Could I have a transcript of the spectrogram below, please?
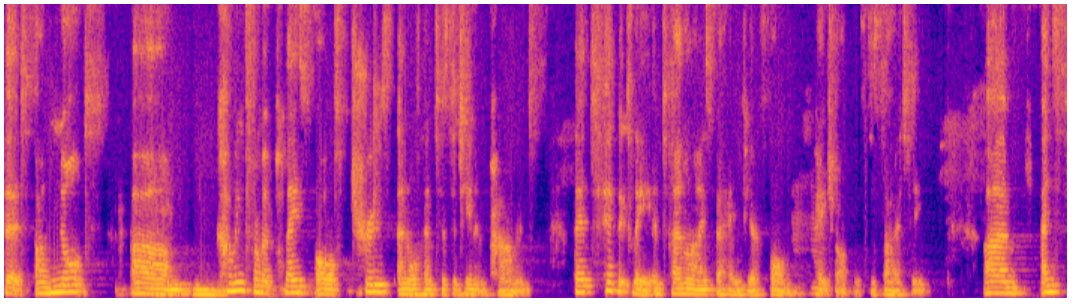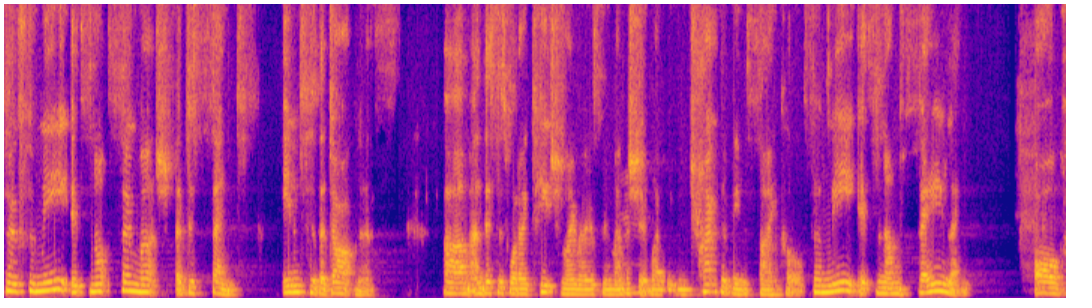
that are not um, coming from a place of truth and authenticity and empowerment. They're typically internalized behavior from mm-hmm. patriarchal society. Um, and so for me, it's not so much a descent into the darkness. Um, and this is what I teach my Rose Moon membership, where we track the Venus cycle. For me, it's an unveiling of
